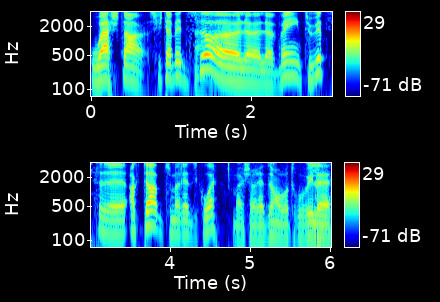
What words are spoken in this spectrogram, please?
ou acheteur? Si je t'avais dit ça ah. euh, le, 28 euh, octobre, tu m'aurais dit quoi? Ben, j'aurais dit on va trouver le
